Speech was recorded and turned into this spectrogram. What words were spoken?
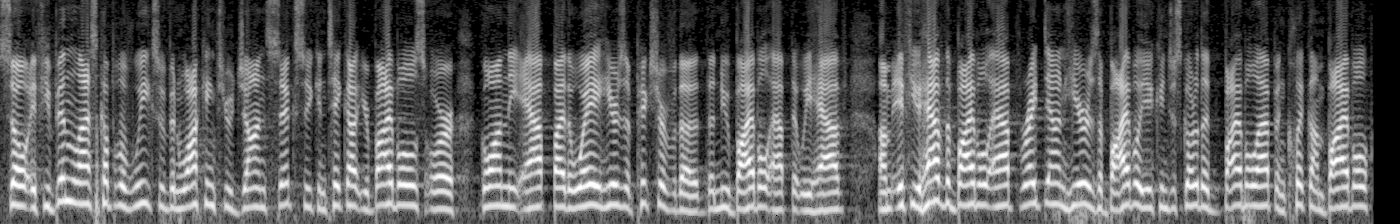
So, if you've been the last couple of weeks, we've been walking through John 6, so you can take out your Bibles or go on the app. By the way, here's a picture of the, the new Bible app that we have. Um, if you have the Bible app, right down here is a Bible. You can just go to the Bible app and click on Bible,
